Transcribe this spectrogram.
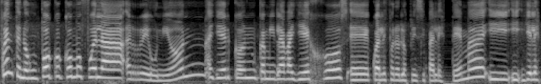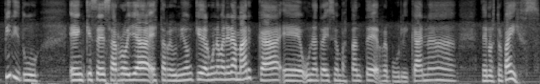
cuéntenos un poco cómo fue la reunión ayer con Camila Vallejos, eh, cuáles fueron los principales temas y, y- y el espíritu en que se desarrolla esta reunión que de alguna manera marca eh, una tradición bastante republicana de nuestro país.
